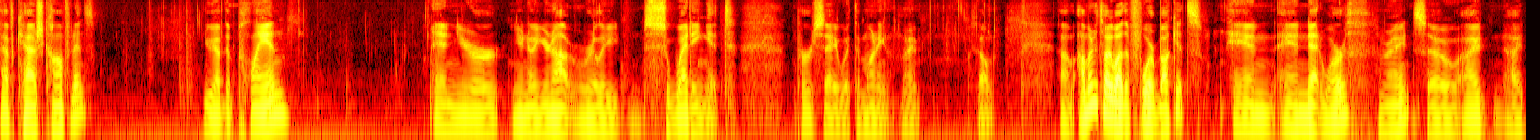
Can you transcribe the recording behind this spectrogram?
have cash confidence, you have the plan, and you're, you know, you're not really sweating it per se with the money, right? So, um, I'm going to talk about the four buckets and and net worth, right? So I I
